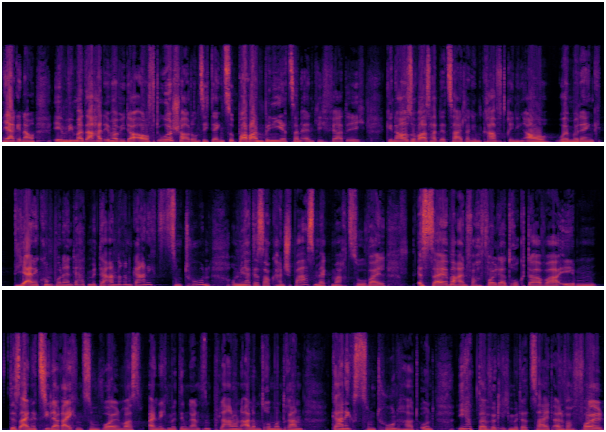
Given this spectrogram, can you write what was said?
ja, genau. Eben wie man da halt immer wieder auf die Uhr schaut und sich denkt so, boah, wann bin ich jetzt dann endlich fertig? Genauso war es halt eine Zeit lang im Krafttraining auch, wo ich mir denke, die eine Komponente hat mit der anderen gar nichts zu tun. Und mir hat das auch keinen Spaß mehr gemacht so, weil es selber einfach voll der Druck da war, eben das eine Ziel erreichen zu wollen, was eigentlich mit dem ganzen Plan und allem drum und dran gar nichts zu tun hat. Und ich habe da wirklich mit der Zeit einfach voll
